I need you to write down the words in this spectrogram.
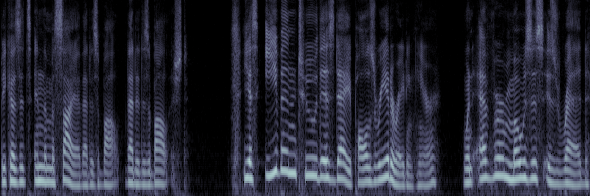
because it's in the Messiah that, is abol- that it is abolished. Yes, even to this day, Paul's reiterating here whenever Moses is read,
